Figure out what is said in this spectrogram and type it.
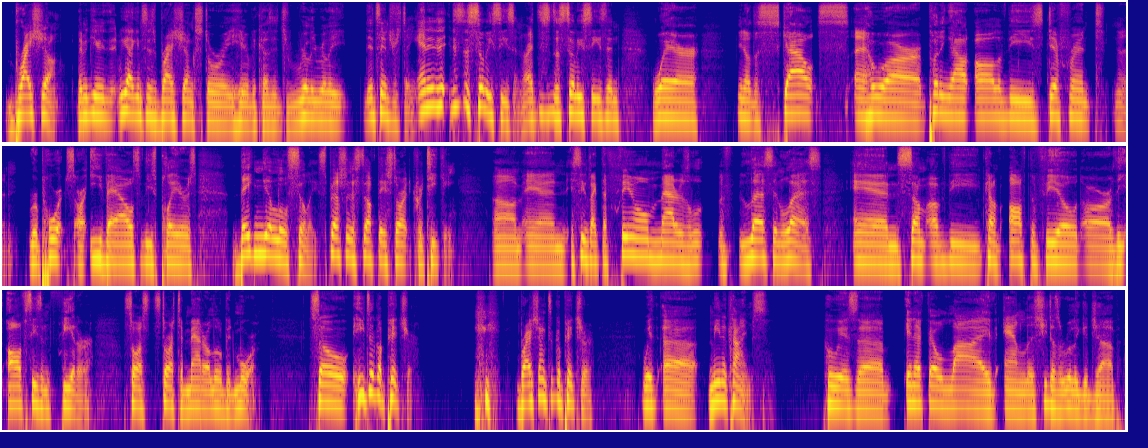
Bryce Young. Let me give you. We gotta get into this Bryce Young story here because it's really, really, it's interesting, and it, this is a silly season, right? This is the silly season where you know the scouts uh, who are putting out all of these different uh, reports or evals of these players. They can get a little silly, especially the stuff they start critiquing. Um, and it seems like the film matters l- less and less, and some of the kind of off the field or the off season theater starts starts to matter a little bit more. So he took a picture. Bryce Young took a picture with uh, Mina Kimes, who is a NFL Live analyst. She does a really good job.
